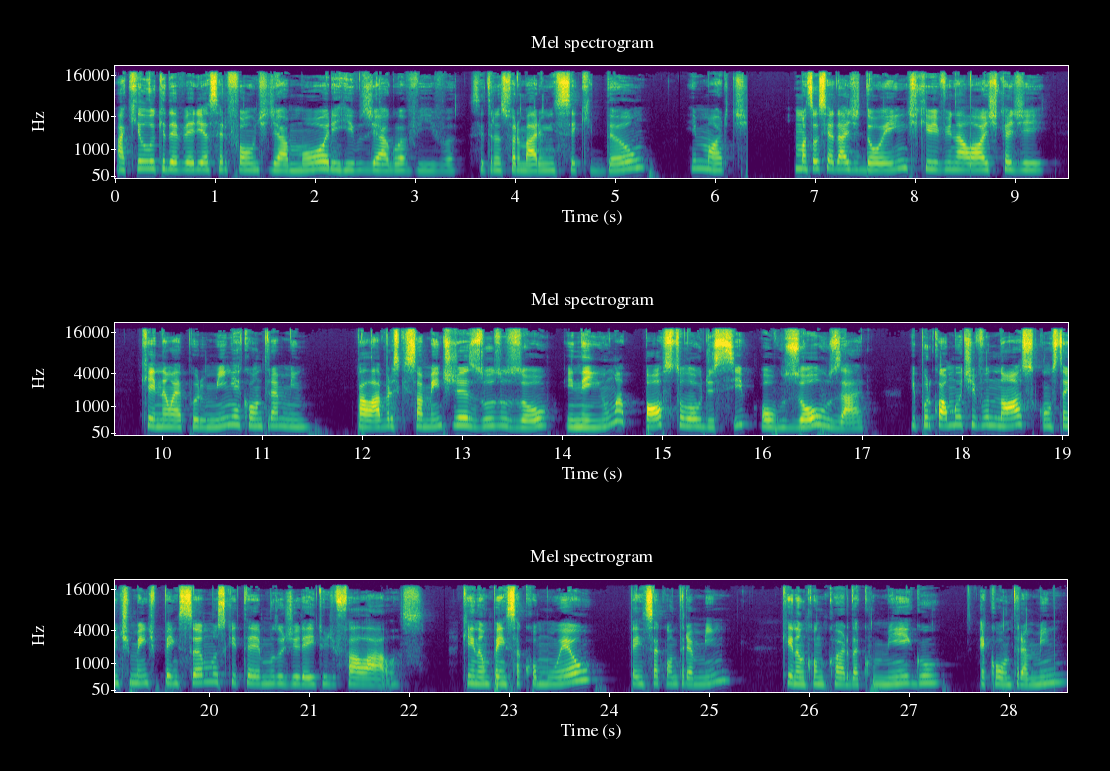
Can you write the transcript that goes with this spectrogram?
Aquilo que deveria ser fonte de amor e rios de água viva se transformaram em sequidão e morte. Uma sociedade doente que vive na lógica de quem não é por mim é contra mim. Palavras que somente Jesus usou e nenhum apóstolo ou discípulo ousou usar. E por qual motivo nós constantemente pensamos que temos o direito de falá-las? Quem não pensa como eu, pensa contra mim. Quem não concorda comigo, é contra mim.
